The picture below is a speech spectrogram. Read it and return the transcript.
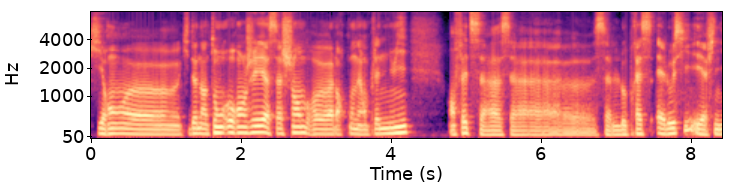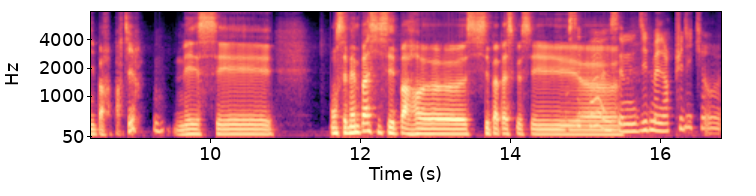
qui, rend, euh, qui donne un ton orangé à sa chambre euh, alors qu'on est en pleine nuit, en fait, ça, ça, ça l'oppresse elle aussi et elle finit par partir. Mhm. Mais c'est. On sait même pas si c'est par, euh, si c'est pas parce que c'est. Euh, c'est dit de manière pudique. hein,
